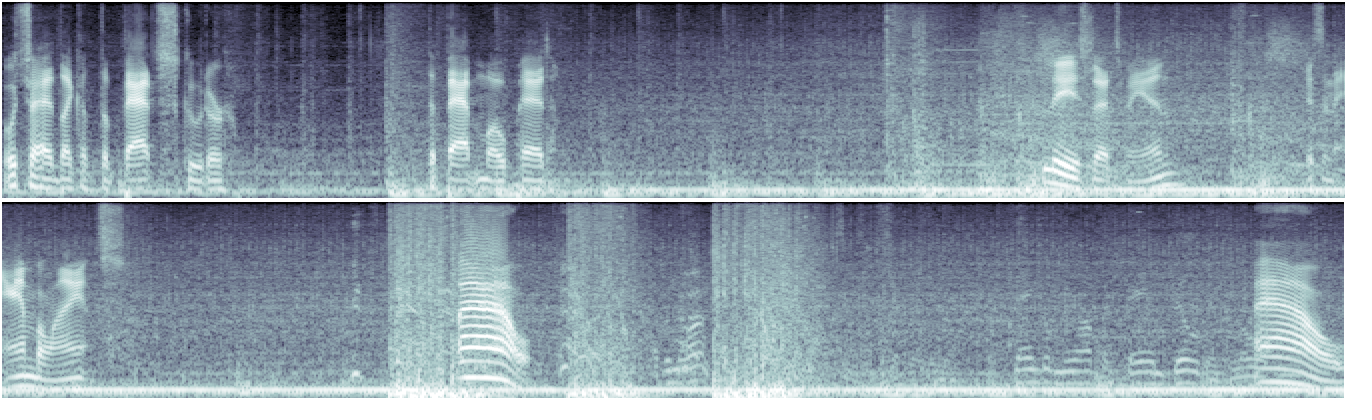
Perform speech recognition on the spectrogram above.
I wish I had like a, the Bat scooter, the Bat moped. Please let me in. It's an ambulance. Ow! Ow!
